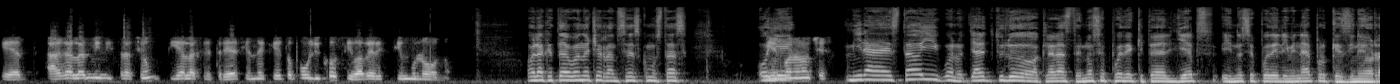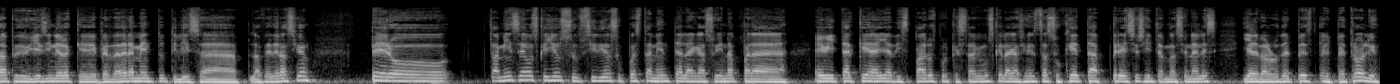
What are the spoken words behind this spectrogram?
que haga la administración vía la Secretaría de Hacienda y Crédito Público si va a haber estímulo o no. Hola, ¿qué tal? Buenas noches, Ramsés, ¿cómo estás? Oye, buenas noches. Mira, está hoy, bueno, ya tú lo aclaraste, no se puede quitar el IEPS y no se puede eliminar porque es dinero rápido y es dinero que verdaderamente utiliza la federación. Pero también sabemos que hay un subsidio supuestamente a la gasolina para evitar que haya disparos porque sabemos que la gasolina está sujeta a precios internacionales y al valor del el petróleo.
